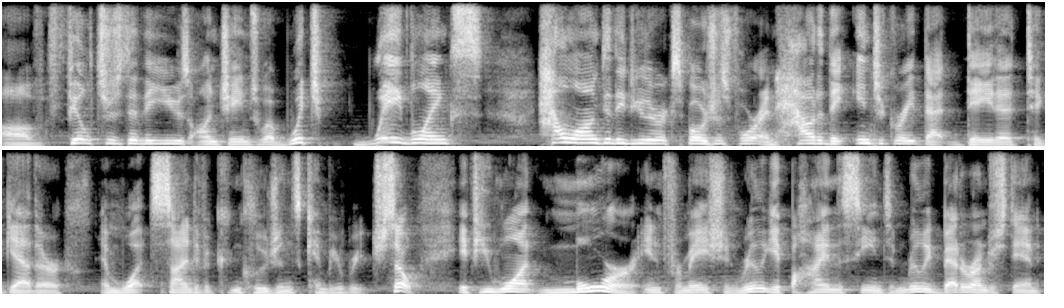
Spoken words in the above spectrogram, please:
of filters did they use on James Webb? Which wavelengths? How long did they do their exposures for? And how did they integrate that data together? And what scientific conclusions can be reached? So, if you want more information, really get behind the scenes and really better understand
